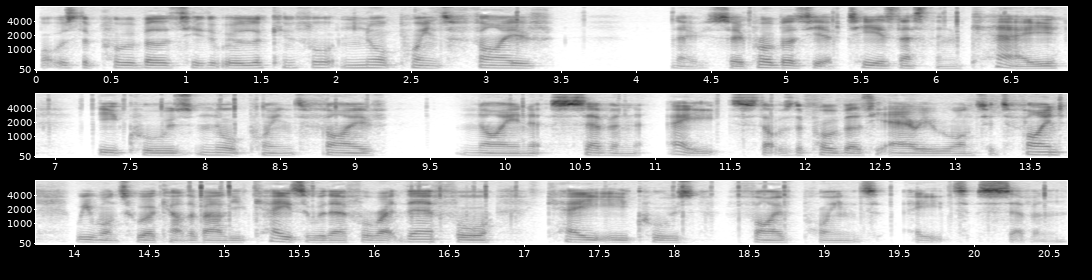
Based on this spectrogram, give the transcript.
what was the probability that we were looking for? 0.5, no, so probability of t is less than k equals 0.5 978. That was the probability area we wanted to find. We want to work out the value k, so we're therefore right, therefore k equals 5.87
